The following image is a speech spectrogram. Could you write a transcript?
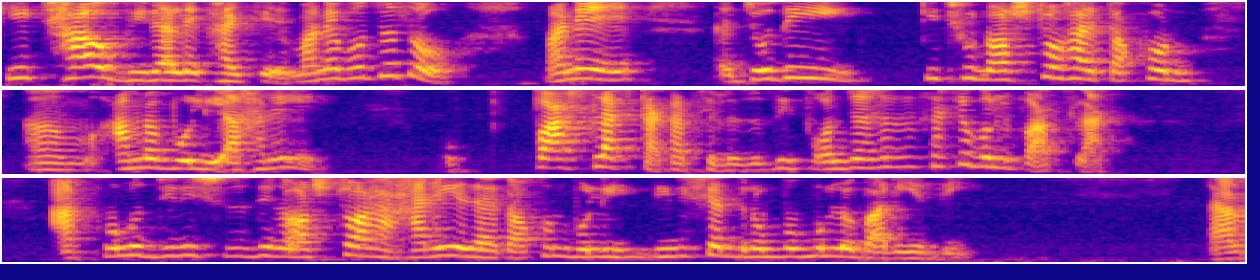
কি ছাও বিড়ালে খাইছে? মানে বোঝো তো? মানে যদি কিছু নষ্ট হয় তখন আমরা বলি, আহারে পাঁচ লাখ টাকা ছিল, যদি পঞ্চাশ হাজার থাকে বলি পাঁচ লাখ। আর কোনো জিনিস যদি নষ্ট হারিয়ে যায়, তখন বলি, জিনিসের দ্রব্যমূল্য বাড়িয়ে দিই। তার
